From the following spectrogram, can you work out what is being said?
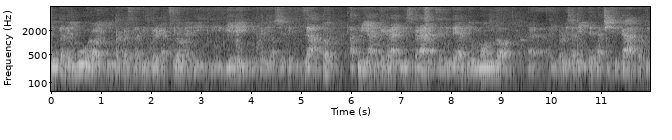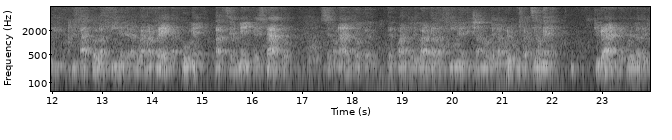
caduta del muro e tutta questa disgregazione di, di, di eventi che vi ho sintetizzato aprì anche grandi speranze, l'idea di un mondo eh, improvvisamente pacificato, quindi di fatto la fine della guerra fredda, come parzialmente è stato, se non altro per, per quanto riguarda la fine diciamo, della preoccupazione più grande, quella del,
